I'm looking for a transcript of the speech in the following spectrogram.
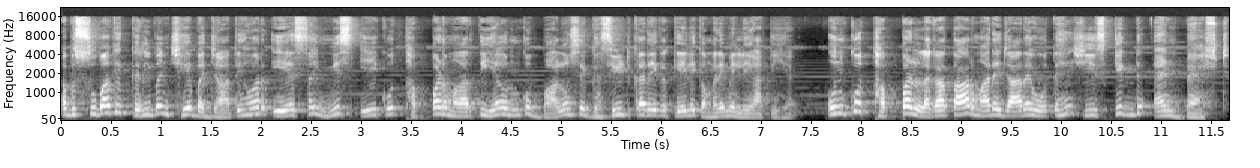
अब सुबह के करीबन छह बज जाते हैं और एएसआई मिस ए को थप्पड़ मारती है और उनको बालों से घसीट कर एक अकेले कमरे में ले आती है। उनको थप्पड़ लगातार मारे जा रहे होते हैं। She is kicked and best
